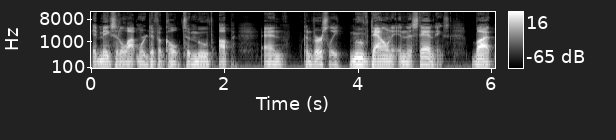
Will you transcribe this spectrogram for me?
it makes it a lot more difficult to move up and conversely, move down in the standings. But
